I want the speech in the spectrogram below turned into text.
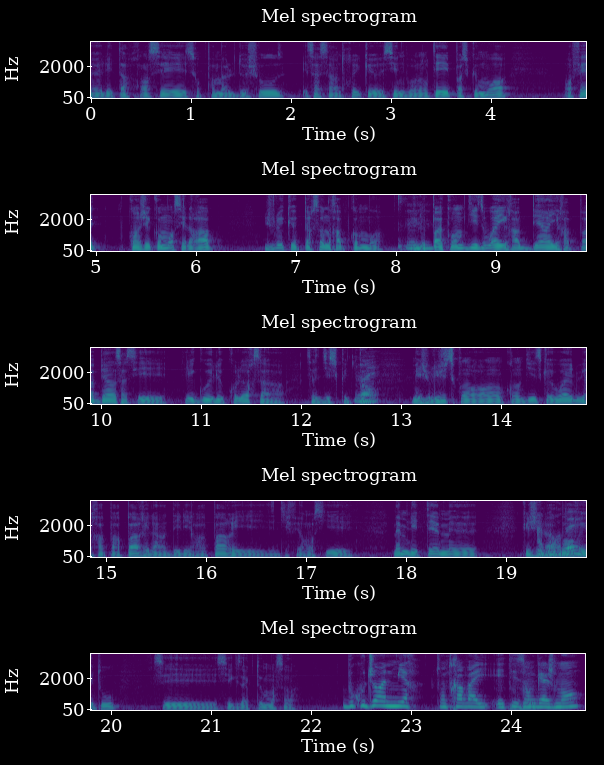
euh, l'état français sur pas mal de choses. Et ça c'est un truc c'est une volonté. Parce que moi en fait quand j'ai commencé le rap je voulais que personne rappe comme moi. Je voulais pas qu'on me dise, ouais, il rappe bien, il rappe pas bien, ça c'est les goûts et les couleurs, ça, ça se discute pas. Ouais. Mais je voulais juste qu'on qu'on dise que, ouais, lui, il rappe à part, il a un délire à part, il se différencie. Et même les thèmes euh, que j'élabore et tout, c'est c'est exactement ça. Beaucoup de gens admirent ton travail et tes Mhm. engagements.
